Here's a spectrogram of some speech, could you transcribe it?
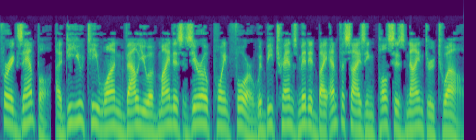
For example, a DUT1 value of -0.4 would be transmitted by emphasizing pulses 9 through 12.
